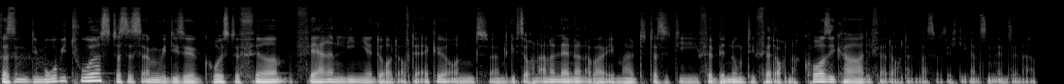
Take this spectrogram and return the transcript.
Das sind die Mobi-Tours, das ist irgendwie diese größte Fährenlinie dort auf der Ecke und ähm, die gibt es auch in anderen Ländern, aber eben halt, das ist die Verbindung, die fährt auch nach Korsika, die fährt auch dann, was weiß ich, die ganzen Inseln ab.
